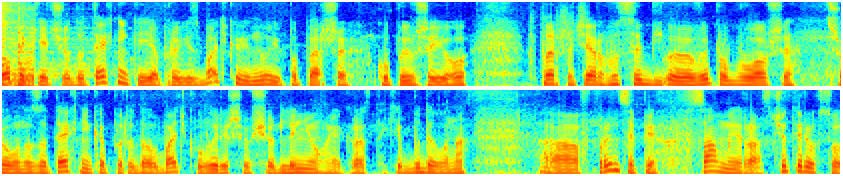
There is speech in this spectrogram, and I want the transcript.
Отаке чудо техніки я привіз батькові. Ну і, по-перше, купивши його в першу чергу собі, Е, випробувавши, що воно за техніка, передав батьку, вирішив, що для нього якраз таки буде вона, в принципі, в самий раз. 400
